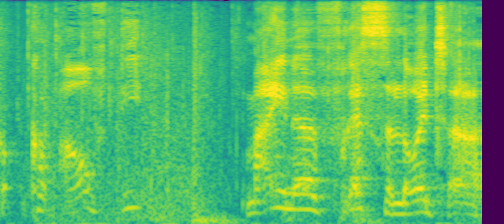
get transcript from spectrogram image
Komm, komm auf die... Meine Fresse, Leute!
